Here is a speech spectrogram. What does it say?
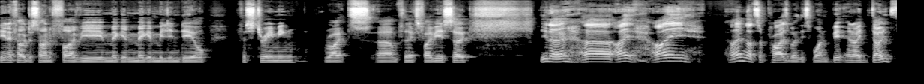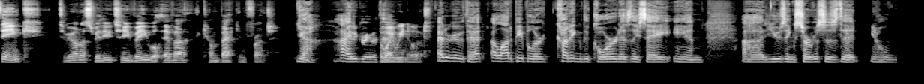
the NFL just signed a five year mega, mega million deal for streaming rights um, for the next five years. So, you know, uh, I, I, I'm not surprised by this one bit. And I don't think, to be honest with you, TV will ever come back in front. Yeah, I'd agree with the that. way we know it. I'd agree with that. A lot of people are cutting the cord, as they say, and uh, using services that you know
